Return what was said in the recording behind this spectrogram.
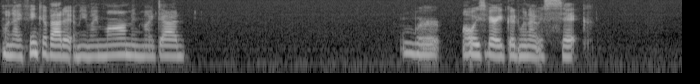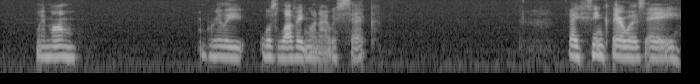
when I think about it, I mean, my mom and my dad were always very good when I was sick. My mom really was loving when I was sick. But I think there was a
